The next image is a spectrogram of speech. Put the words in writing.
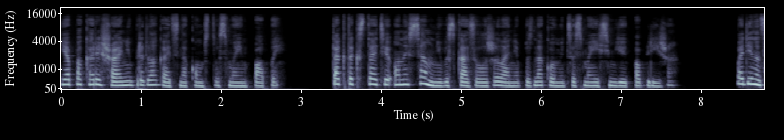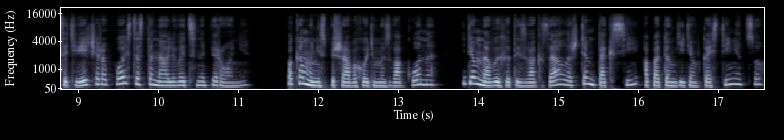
я пока решаю не предлагать знакомство с моим папой. Так-то, кстати, он и сам не высказывал желания познакомиться с моей семьей поближе. В одиннадцать вечера поезд останавливается на перроне. Пока мы не спеша выходим из вагона, идем на выход из вокзала, ждем такси, а потом едем в гостиницу,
